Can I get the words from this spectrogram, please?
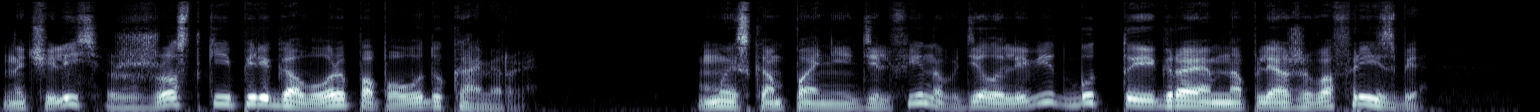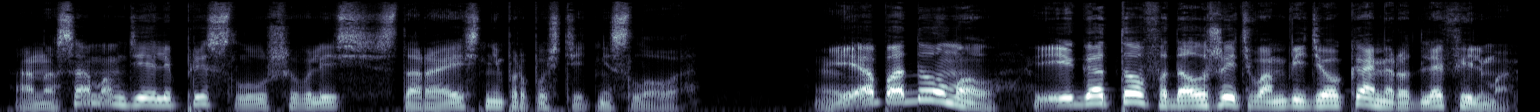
начались жесткие переговоры по поводу камеры. Мы с компанией дельфинов делали вид, будто играем на пляже во фрисби, а на самом деле прислушивались, стараясь не пропустить ни слова. «Я подумал и готов одолжить вам видеокамеру для фильма»,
